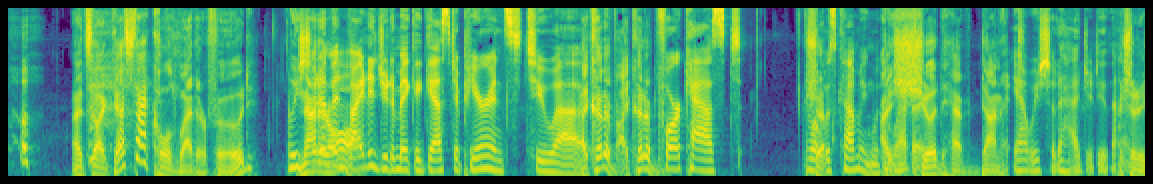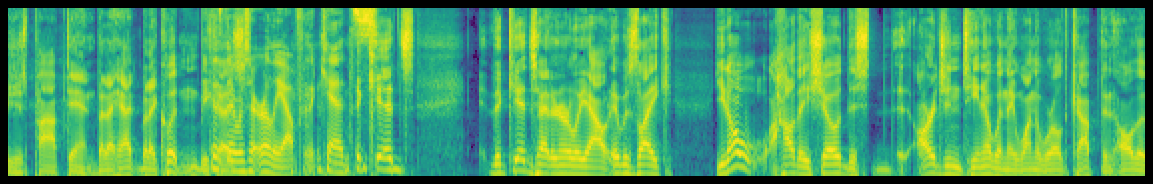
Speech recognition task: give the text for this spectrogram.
it's like that's not cold weather food. We Not should have at all. invited you to make a guest appearance to uh, I could have. I could have. forecast what Should- was coming with the I weather. should have done it. Yeah, we should have had you do that I should have just popped in, but I had, but I couldn't because because there was an early out for the kids. the kids, the kids had an early out. It was like, you know how they showed this Argentina when they won the World Cup and all the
